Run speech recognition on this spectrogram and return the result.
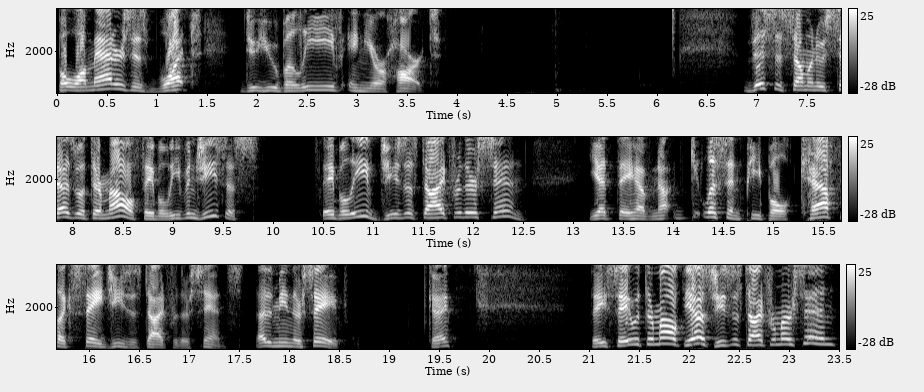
but what matters is what do you believe in your heart? This is someone who says with their mouth they believe in Jesus. They believe Jesus died for their sin. Yet they have not. Listen, people, Catholics say Jesus died for their sins. That doesn't mean they're saved. Okay? They say with their mouth, Yes, Jesus died for our sin.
